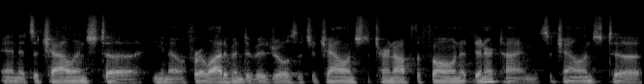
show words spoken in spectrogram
and it's a challenge to you know for a lot of individuals it's a challenge to turn off the phone at dinner time. It's a challenge to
